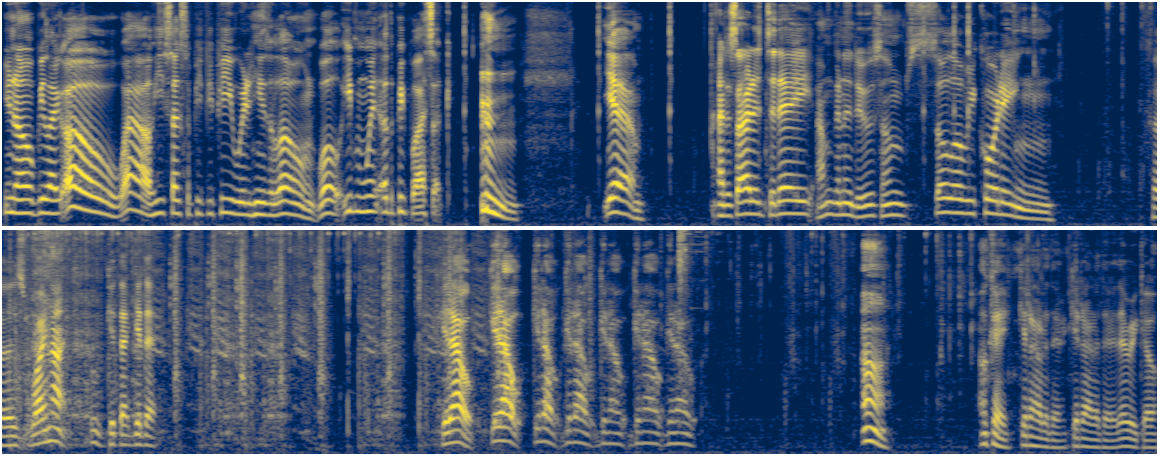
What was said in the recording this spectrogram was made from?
you know, be like, oh, wow, he sucks at PvP when he's alone. Well, even with other people, I suck. yeah, I decided today I'm gonna do some solo recording. Cause why not? Oh, get that, get that. Get out, get out, get out, get out, get out, get out, get out. Uh, Okay, get out of there. Get out of there. There we go.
